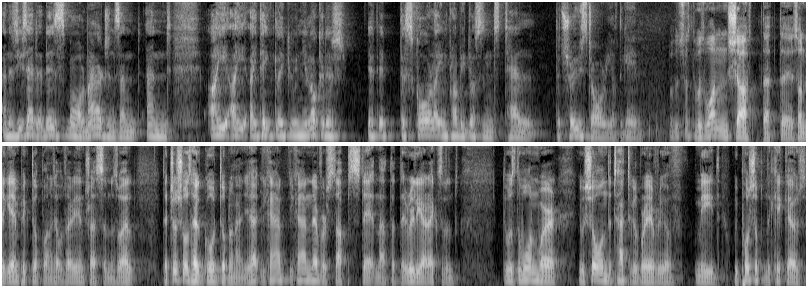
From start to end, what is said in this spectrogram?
and as you said, it is small margins, and and I I, I think like when you look at it, it, it the scoreline probably doesn't tell the true story of the game. Well, there's just there was one shot that the Sunday game picked up on it that was very interesting as well. That just shows how good Dublin are. You ha- you can't you can never stop stating that that they really are excellent. There was the one where it was showing the tactical bravery of Meath. We pushed up in the kick out,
